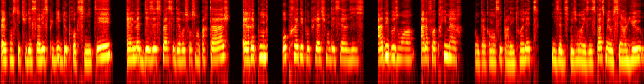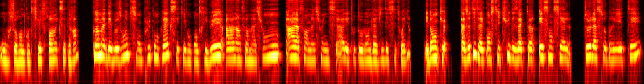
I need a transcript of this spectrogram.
Elles constituent des services publics de proximité, elles mettent des espaces et des ressources en partage. Elles répondent auprès des populations des services à des besoins à la fois primaires, donc à commencer par les toilettes mises à disposition dans les espaces, mais aussi un lieu où se rendre quand il fait froid, etc. Comme à des besoins qui sont plus complexes et qui vont contribuer à l'information, à la formation initiale et tout au long de la vie des citoyens. Et donc, à ce titre, elles constituent des acteurs essentiels de la sobriété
